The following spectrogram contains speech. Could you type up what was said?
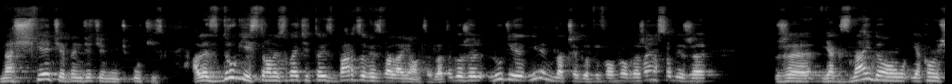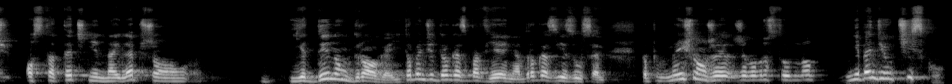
Na świecie będziecie mieć ucisk. Ale z drugiej strony, słuchajcie, to jest bardzo wyzwalające, dlatego że ludzie, nie wiem dlaczego, wyobrażają sobie, że, że jak znajdą jakąś ostatecznie najlepszą jedyną drogę i to będzie droga zbawienia, droga z Jezusem, to myślą, że, że po prostu no, nie będzie ucisku,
